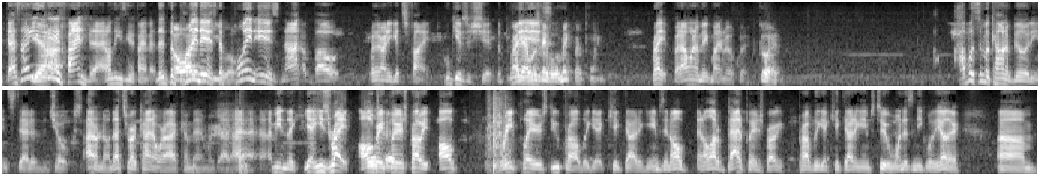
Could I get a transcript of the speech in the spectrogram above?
jokey. That's not. He's Yeah. not gonna get fined for that. I don't think he's gonna get fined for that. The, the Oh, point is, the will. point is not about whether or not he gets fined. Who gives a shit? The I, point I is wasn't able to make my point. right. But I want to make mine real quick. Go ahead. How about some accountability instead of the jokes? I don't know. That's where kind of where I come in with that. I, I, mean, like, yeah, he's right. All great players probably all great players do probably get kicked out of games, and all and a lot of bad players probably probably get kicked out of games too. One doesn't equal the other. Um,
